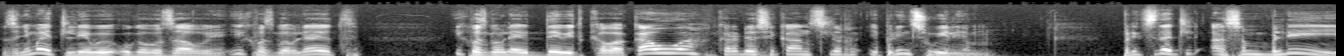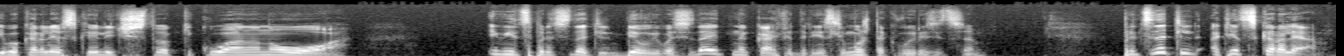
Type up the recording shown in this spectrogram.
занимают левый угол залы. Их возглавляют, их возглавляют Дэвид Кавакауа, королевский канцлер, и принц Уильям. Председатель ассамблеи, его королевское величество Кикуананооа, и вице-председатель Белый восседают на кафедре, если можно так выразиться. Председатель – отец короля –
